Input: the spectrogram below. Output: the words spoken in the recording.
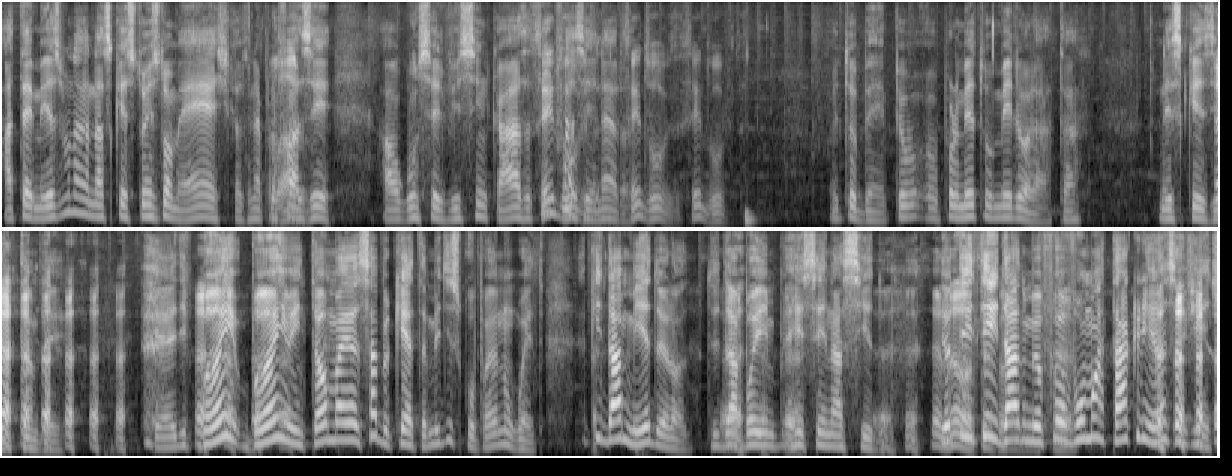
Até mesmo na, nas questões domésticas, né? Para claro. fazer algum serviço em casa, sem tem que dúvida, fazer, né? Sem dúvida, sem dúvida. Muito bem, eu, eu prometo melhorar, tá? nesse quesito também. é de banho, banho então, mas sabe o que é? Me desculpa, eu não aguento. É que dá medo, Herói, de dar banho recém-nascido. Eu não, tentei dar no meu filho, eu vou matar a criança, gente.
